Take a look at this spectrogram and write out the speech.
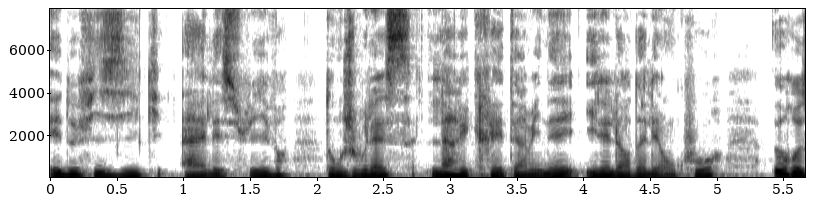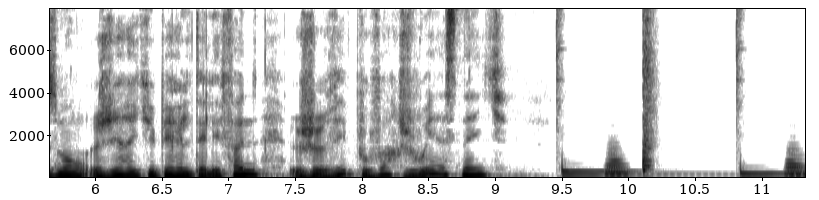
et de physique à aller suivre, donc je vous laisse, la récré est terminée, il est l'heure d'aller en cours. Heureusement, j'ai récupéré le téléphone, je vais pouvoir jouer à Snake. Thank you.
